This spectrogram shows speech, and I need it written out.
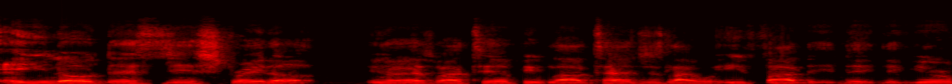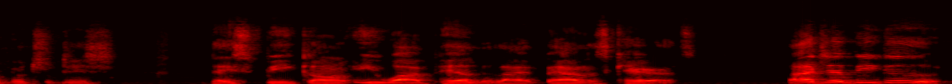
and you know, that's just straight up. You know, that's why I tell people all the time, just like with Ifa, the, the, the Yoruba tradition, they speak on Iwa Pele, like balanced carrots. Like, just be good.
